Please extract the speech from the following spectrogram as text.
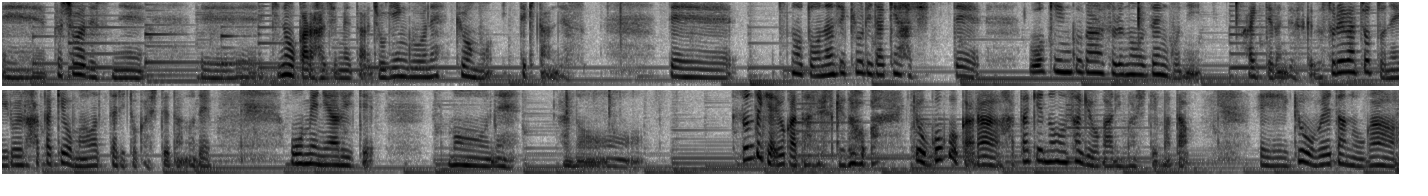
えー、私はですね、えー、昨日から始めたジョギングをね今日も行ってきたんです。で昨日と同じ距離だけ走ってウォーキングがそれの前後に入ってるんですけどそれがちょっとねいろいろ畑を回ったりとかしてたので多めに歩いてもうねあのー、その時は良かったんですけど 今日午後から畑の作業がありましてまた、えー、今日植えたのが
